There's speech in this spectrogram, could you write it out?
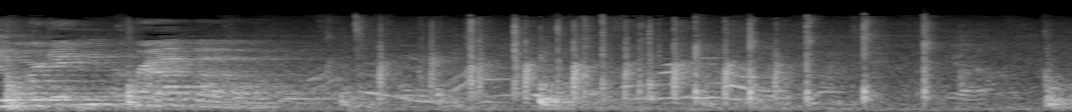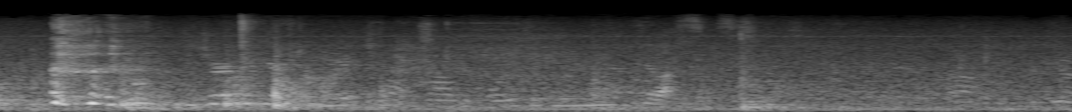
Jordan Cravo. Did you ever hear the boys? Yes. Um, no.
